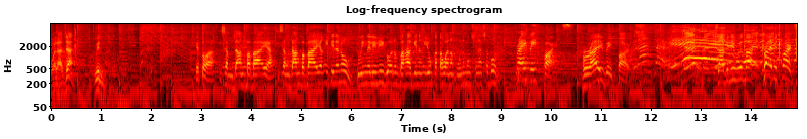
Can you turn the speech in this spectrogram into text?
Wala dyan. Wilma. Ito ah, isang daang babae ah. Isang daang babae ang itinanong. Tuwing naliligo, anong bahagi ng iyong katawan ang una mong sinasabon? Private parts. Private parts. Sabi ni Wilma, private parts.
